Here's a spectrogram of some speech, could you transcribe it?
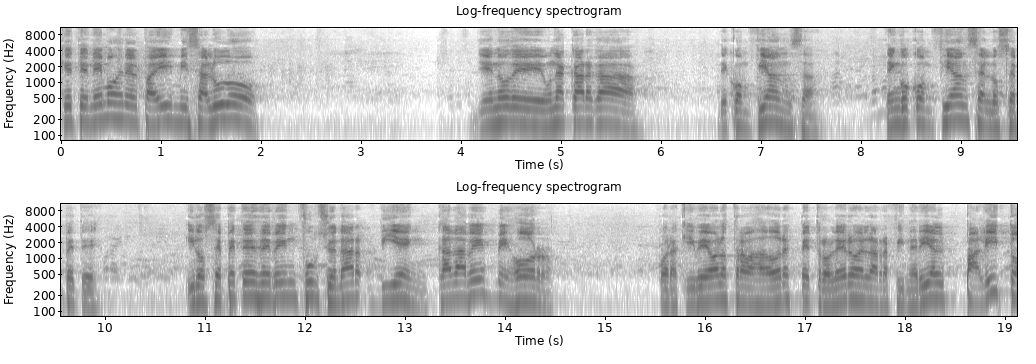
que tenemos en el país. Mi saludo lleno de una carga de confianza. Tengo confianza en los CPT. Y los CPT deben funcionar bien, cada vez mejor. Por aquí veo a los trabajadores petroleros en la refinería El Palito.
